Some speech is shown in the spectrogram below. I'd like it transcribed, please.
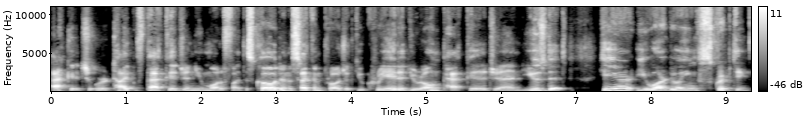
package or type of package, and you modified this code. In the second project, you created your own package and used it. Here, you are doing scripting.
